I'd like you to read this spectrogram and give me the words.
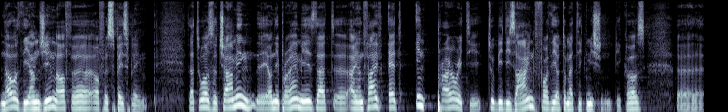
now the engine of, uh, of a space plane. That was uh, charming. The only problem is that uh, Ariane 5 had in priority to be designed for the automatic mission because uh,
